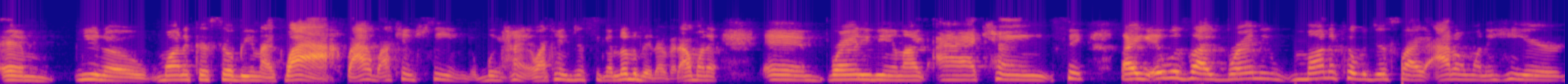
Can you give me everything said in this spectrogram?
and you know Monica still being like, "Why? Why? Why can't you sing? Why can't you just sing a little bit of it?" I want to, and Brandy being like, "I can't sing." Like it was like Brandy, Monica was just like, "I don't want to hear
